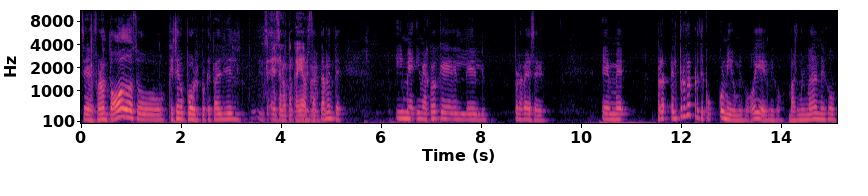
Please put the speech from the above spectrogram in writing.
¿se fueron todos o qué tengo por, porque está el... El salón tan callado. ajá. Exactamente. Y me, y me acuerdo que el, el profe ese, eh, me, el profe platicó conmigo, me dijo, oye, me dijo, vas muy mal, me dijo,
